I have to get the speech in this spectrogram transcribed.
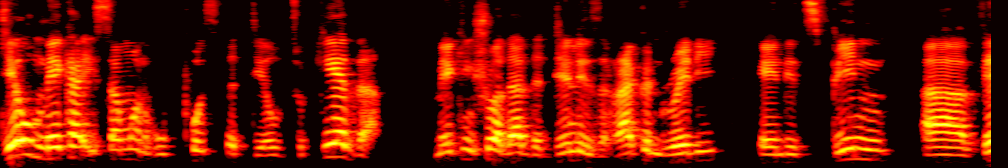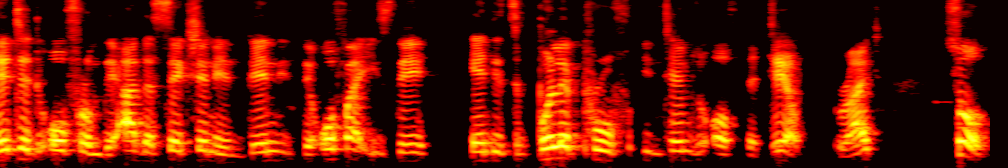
Deal maker is someone who puts the deal together, making sure that the deal is ripe and ready and it's been uh, vetted off from the other section, and then the offer is there and it's bulletproof in terms of the deal, right? So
